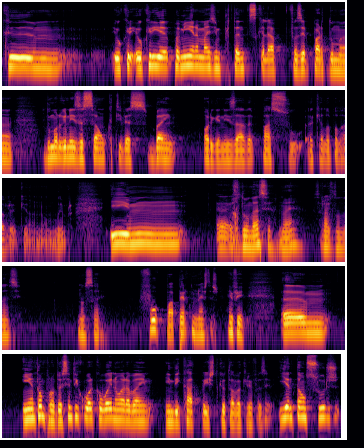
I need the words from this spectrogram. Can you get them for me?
que hum, eu, eu queria, para mim era mais importante se calhar fazer parte de uma, de uma organização que tivesse bem organizada, passo aquela palavra que eu não me lembro, e hum, redundância, não é? Será redundância? Não sei. Fogo, pá, perco-me nestas. Enfim. hum, e então pronto, eu senti que o Workaway não era bem indicado para isto que eu estava a querer fazer. E então surge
